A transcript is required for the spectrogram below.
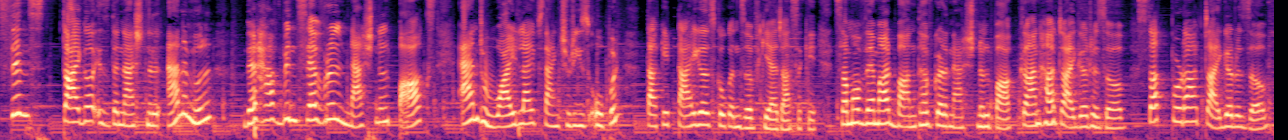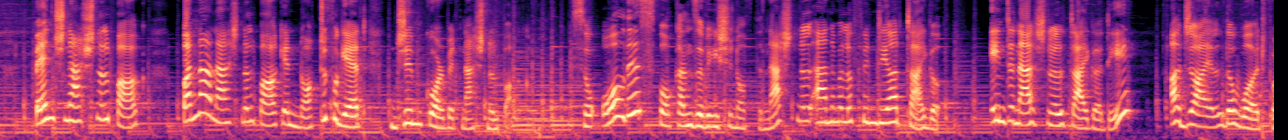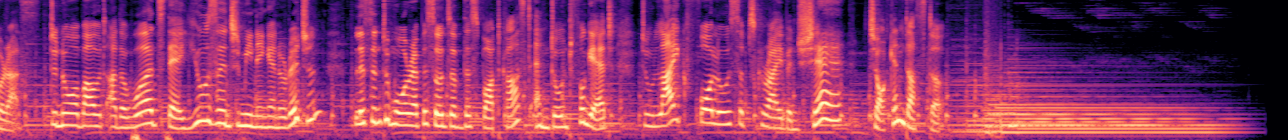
since tiger is the national animal There have been several national parks and wildlife sanctuaries opened ताकि tigers को conserve किया जा सके Some of them are Bandhavgarh National Park, Kanha Tiger Reserve, Satpura Tiger Reserve, Pench National Park, Panna National Park, and not to forget Jim Corbett National Park. So, all this for conservation of the national animal of India, tiger. International Tiger Day, agile the word for us. To know about other words, their usage, meaning, and origin, listen to more episodes of this podcast and don't forget to like, follow, subscribe, and share Chalk and Duster.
